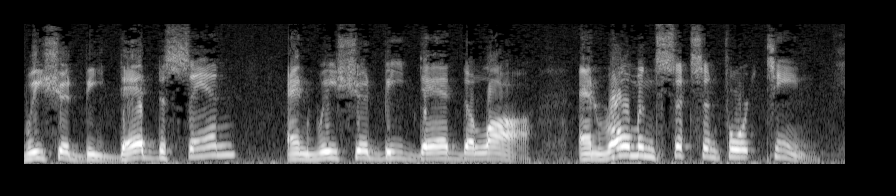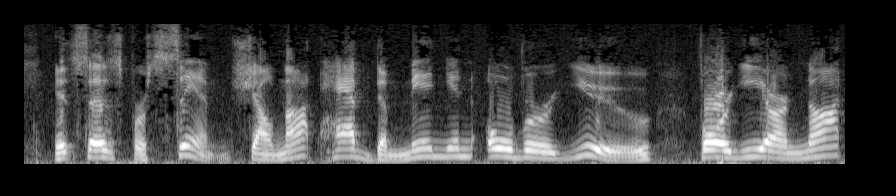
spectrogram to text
We should be dead to sin, and we should be dead to law. And Romans 6 and 14, it says, For sin shall not have dominion over you, for ye are not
